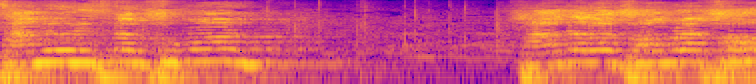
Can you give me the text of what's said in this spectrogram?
সামিউল ইসলাম সুমন, শাহজালাল সম্রাট সহ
